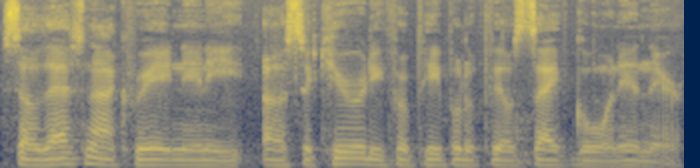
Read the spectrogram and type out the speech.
So that's not creating any uh, security for people to feel safe going in there.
